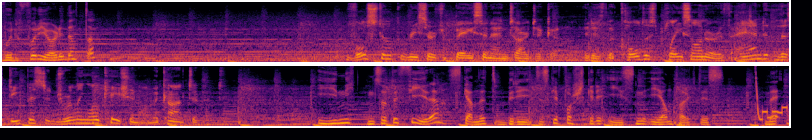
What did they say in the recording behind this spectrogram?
hvorfor gjør de dette? Vostok Research Base in Antarctica. It is the coldest place on Earth and the deepest drilling location on. I 1974 skannet britiske forskere isen i Antarktis med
